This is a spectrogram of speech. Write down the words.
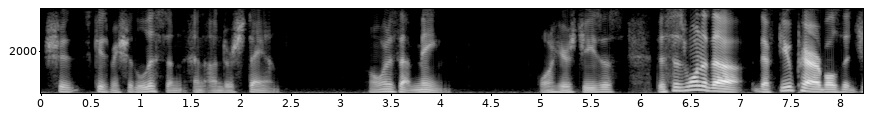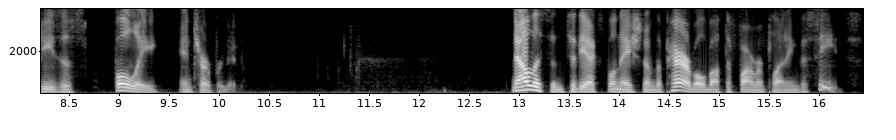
should, excuse me, should listen and understand. Well, what does that mean? Well, here's Jesus. This is one of the, the few parables that Jesus fully interpreted. Now listen to the explanation of the parable about the farmer planting the seeds.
